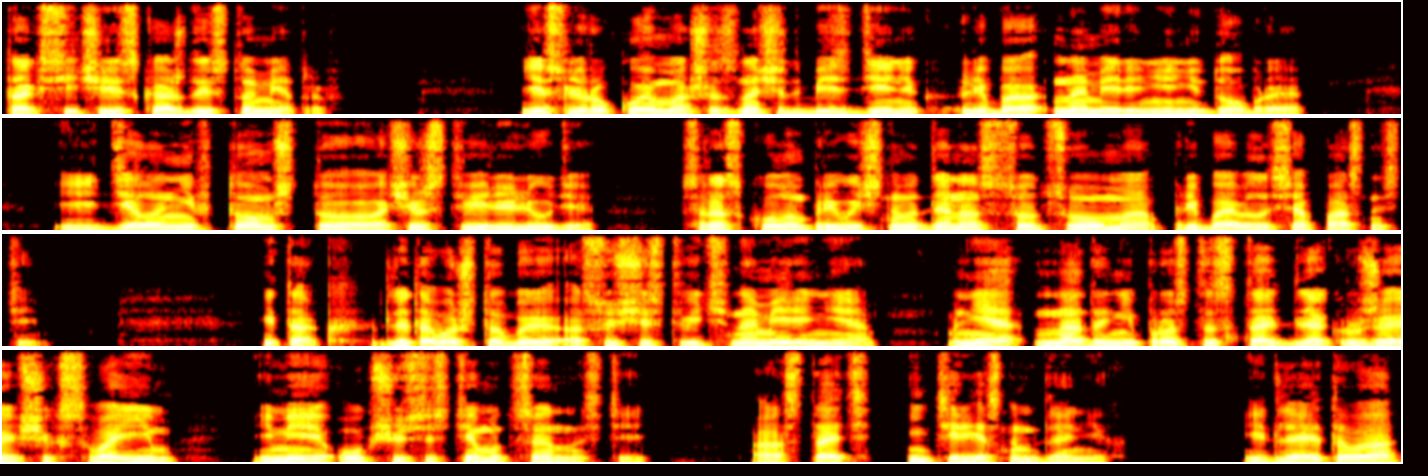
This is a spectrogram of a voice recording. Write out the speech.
Такси через каждые сто метров. Если рукой машет, значит без денег, либо намерение недоброе. И дело не в том, что очерствели люди. С расколом привычного для нас социума прибавилось опасностей. Итак, для того, чтобы осуществить намерение, мне надо не просто стать для окружающих своим, имея общую систему ценностей, а стать интересным для них. И для этого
